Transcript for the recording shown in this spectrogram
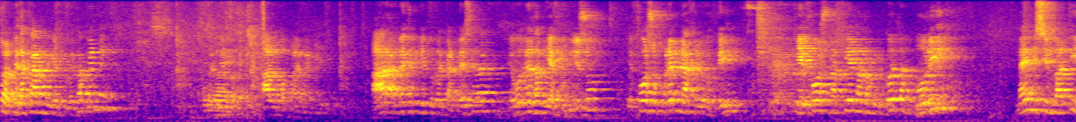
Τώρα τι θα κάνουμε για το 2015, άλλο παπαγάκι. Άρα μέχρι και το 2014 εγώ δεν θα διαφωνήσω εφόσον πρέπει να χρεωθεί και εφόσον αυτή η αναδρομικότητα μπορεί να είναι συμβατή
